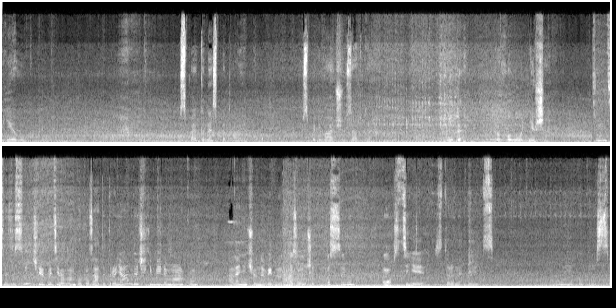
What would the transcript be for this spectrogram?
в Єву. Спека не спадає. Сподіваюся, що завтра буде прохолодніше. Сонце засвічує, хотіла вам показати трояндочки біля маку, але нічого не видно. Газончик покосила. О, з цієї сторони, дивіться. Ой, яка краса.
